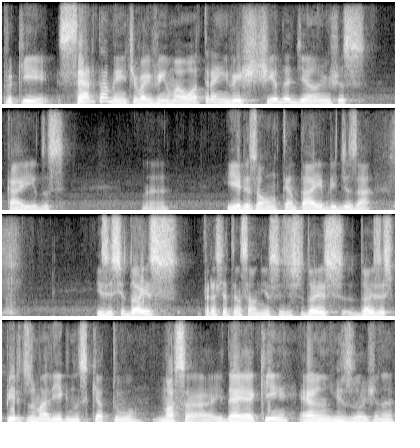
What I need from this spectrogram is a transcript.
porque certamente vai vir uma outra investida de anjos caídos, né? e eles vão tentar hibridizar. Existem dois preste atenção nisso. Existem dois, dois espíritos malignos que atuam. Nossa ideia aqui é anjos hoje, né?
